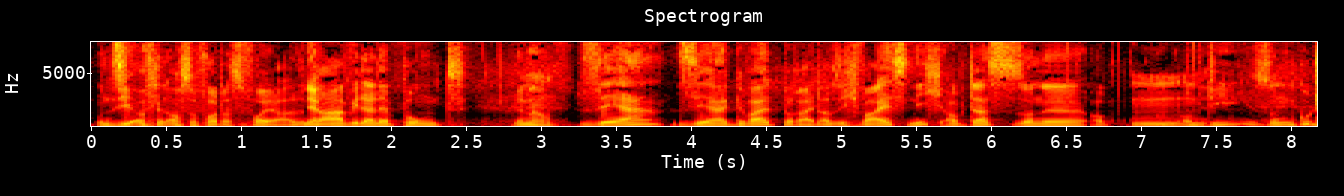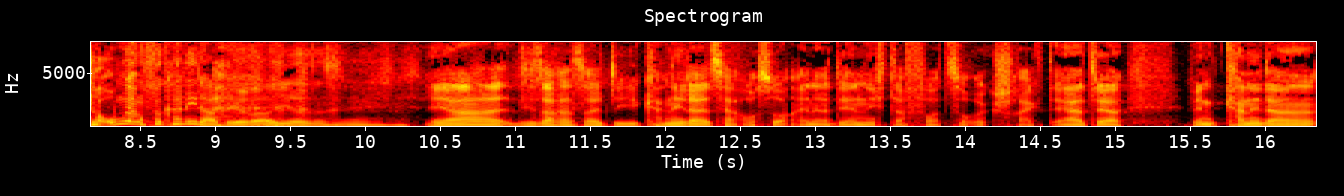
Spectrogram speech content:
und sie öffnet auch sofort das Feuer. Also Ja. da wieder der Punkt, Genau. sehr, sehr gewaltbereit. Also ich weiß nicht, ob das so eine, ob, Mm. ob die so ein guter Umgang für Kaneda wäre. Ja, die Sache ist halt die, Kaneda ist ja auch so einer, der nicht davor zurückschreckt. Er hat ja, wenn Kaneda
